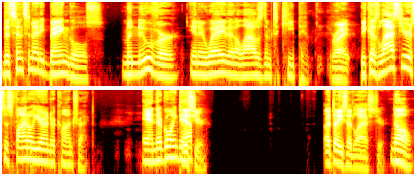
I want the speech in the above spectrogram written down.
the Cincinnati Bengals maneuver in a way that allows them to keep him? right because last year is his final year under contract, and they're going to this have year. I thought you said last year. no.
